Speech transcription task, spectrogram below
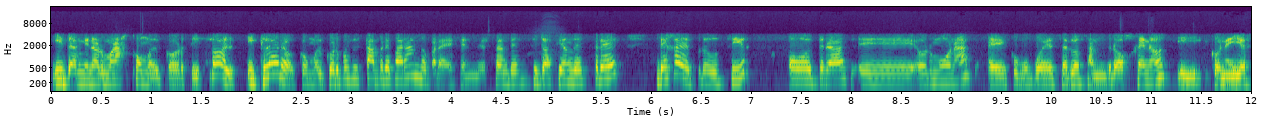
y también hormonas como el cortisol. Y claro, como el cuerpo se está preparando para defenderse ante esa situación de estrés, deja de producir otras eh, hormonas eh, como pueden ser los andrógenos y con ellos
